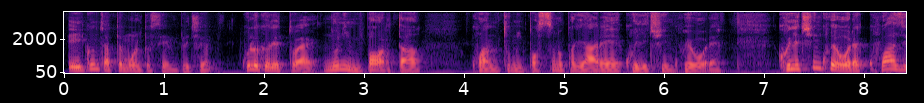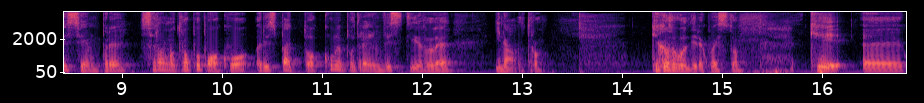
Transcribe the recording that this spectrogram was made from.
e il concetto è molto semplice. Quello che ho detto è, non importa quanto mi possano pagare quelle 5 ore. Quelle 5 ore quasi sempre saranno troppo poco rispetto a come potrei investirle in altro. Che cosa vuol dire questo? Che eh,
